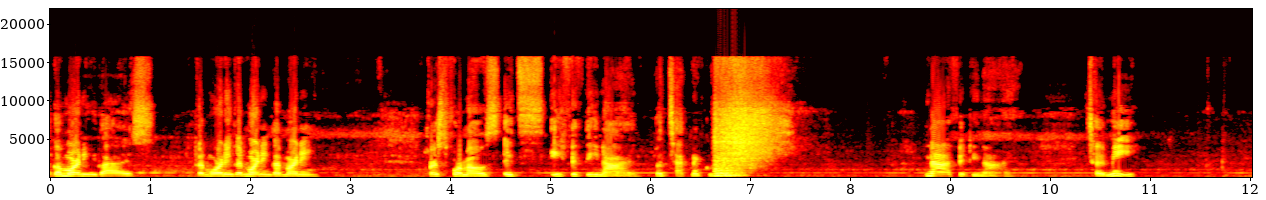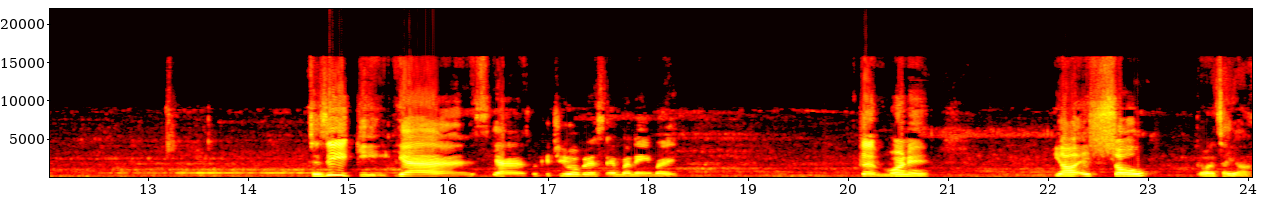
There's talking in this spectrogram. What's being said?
Good morning, you guys. Good morning, good morning, good morning. First foremost, it's 8.59, but technically 9.59 to me. Tesehki, yes, yes. Look at you over there saying my name right. Good morning. Y'all, it's so, I want to tell y'all.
